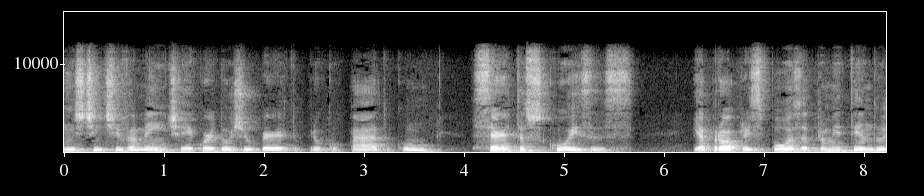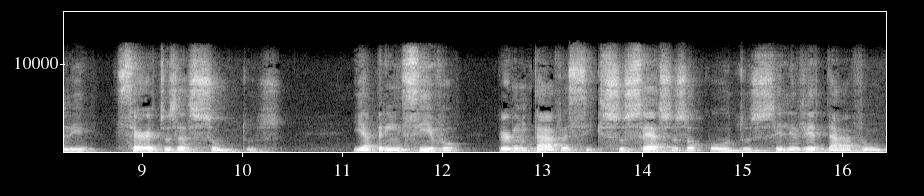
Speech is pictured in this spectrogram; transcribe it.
Instintivamente recordou Gilberto preocupado com certas coisas e a própria esposa prometendo-lhe certos assuntos. E apreensivo, perguntava-se que sucessos ocultos se lhe vedavam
